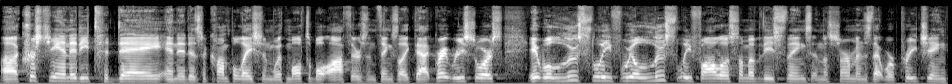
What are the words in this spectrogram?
uh, Christianity Today, and it is a compilation with multiple authors and things like that. Great resource. It will loosely, we'll loosely follow some of these things in the sermons that we're preaching,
